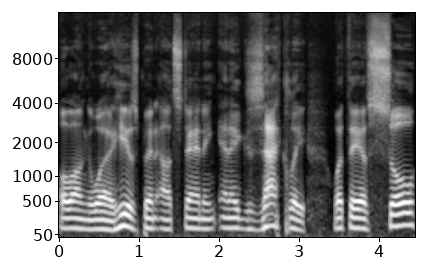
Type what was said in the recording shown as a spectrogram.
along the way. He has been outstanding and exactly what they have so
